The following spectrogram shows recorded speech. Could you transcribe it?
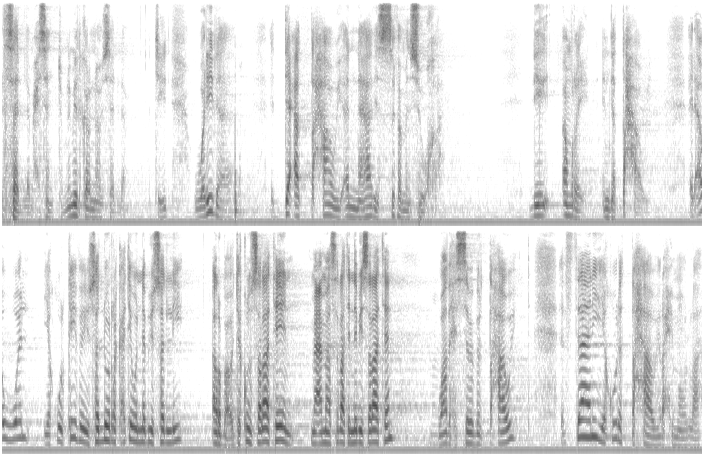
سلم. احسنتم لم يذكر أنه سلم. جيد. ولذا ادعى الطحاوي أن هذه الصفة منسوخة لأمرين. عند الطحاوي. الأول يقول كيف يصلون ركعتين والنبي يصلي أربع وتكون صلاتين مع ما صلاة النبي صلاة؟ واضح السبب الطحاوي. الثاني يقول الطحاوي رحمه الله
